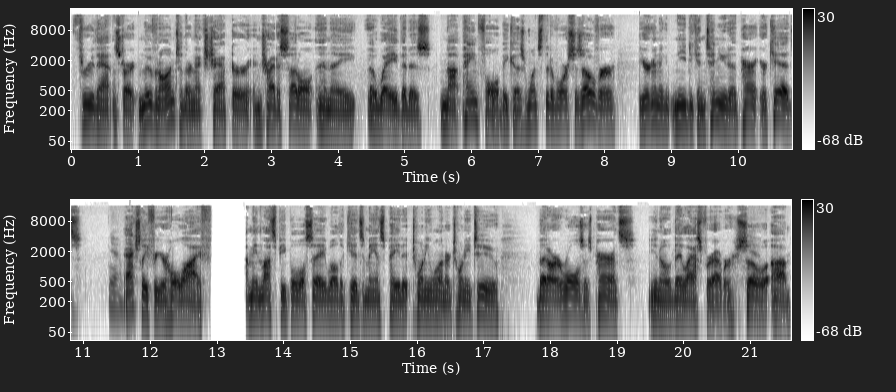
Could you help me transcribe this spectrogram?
through that and start moving on to their next chapter and try to settle in a, a way that is not painful because once the divorce is over, you're going to need to continue to parent your kids yeah. Actually, for your whole life. I mean, lots of people will say, well, the kid's emancipated at 21 or 22, but our roles as parents, you know, they last forever. So, yeah. um,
